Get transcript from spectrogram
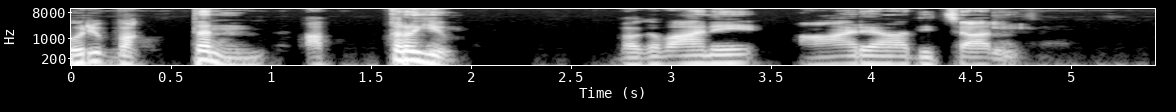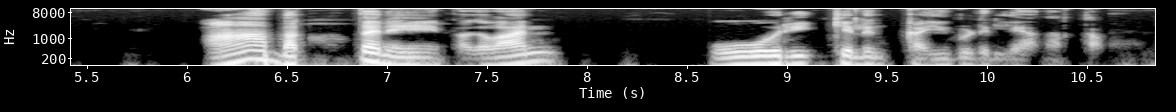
ഒരു ഭക്തൻ അത്രയും ഭഗവാനെ ആരാധിച്ചാൽ ആ ഭക്തനെ ഭഗവാൻ ഒരിക്കലും കൈവിടില്ല എന്നർത്ഥം.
